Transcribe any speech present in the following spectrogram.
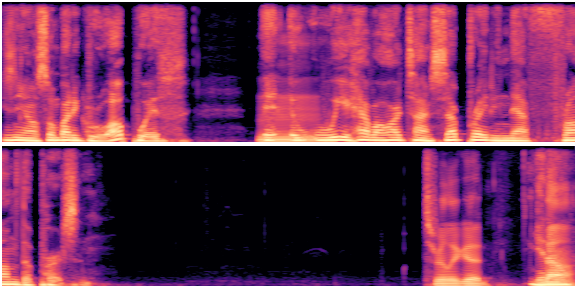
you know, somebody grew up with. It- it- mm. we have a hard time separating that from the person. It's really good. You know, be,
